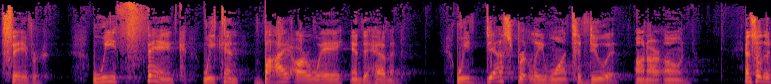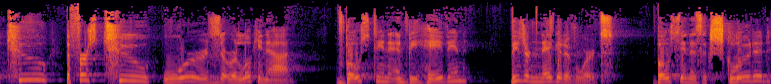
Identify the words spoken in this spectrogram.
favor. We think we can buy our way into heaven. We desperately want to do it on our own. And so the two, the first two words that we're looking at, boasting and behaving, these are negative words. Boasting is excluded,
